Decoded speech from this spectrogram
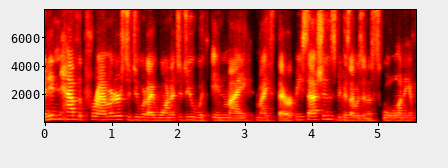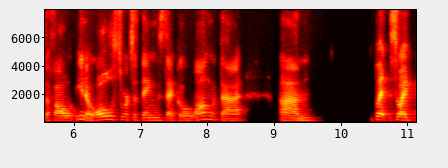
i didn't have the parameters to do what i wanted to do within my my therapy sessions because i was in a school and i have to follow you know all sorts of things that go along with that um but so i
